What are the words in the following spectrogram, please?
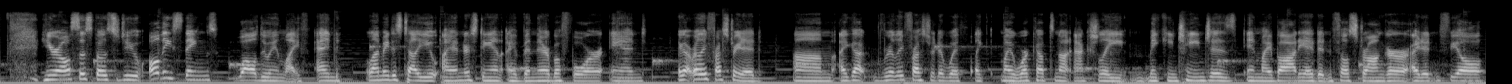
You're also supposed to do all these things while doing life. And let me just tell you, I understand. I've been there before, and I got really frustrated. Um, I got really frustrated with like my workouts not actually making changes in my body. I didn't feel stronger. I didn't feel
